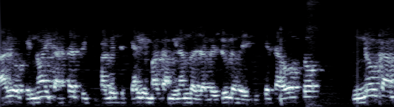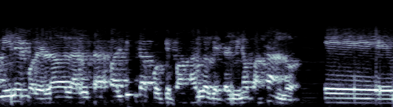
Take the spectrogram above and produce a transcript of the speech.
algo que no hay que hacer, principalmente si alguien va caminando a Yapeyú los 17 de agosto, no camine por el lado de la ruta asfáltica porque pasa lo que terminó pasando. Eh,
